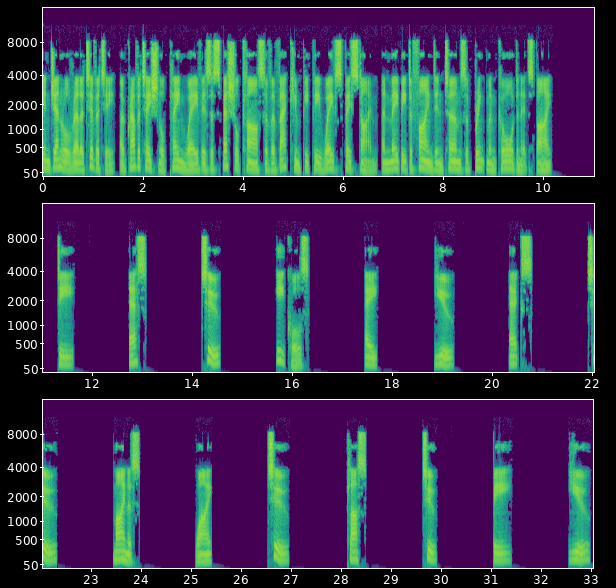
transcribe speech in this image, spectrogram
In general relativity, a gravitational plane wave is a special class of a vacuum pp wave spacetime, and may be defined in terms of Brinkmann coordinates by d s 2 equals a u x 2 minus y 2 plus 2 b u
